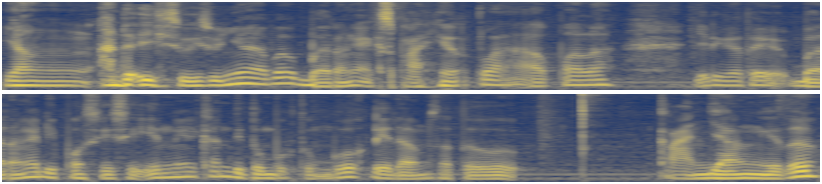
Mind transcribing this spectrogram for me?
Yang ada isu-isunya apa barang expired lah apalah. Jadi katanya barangnya di posisi ini kan ditumbuk-tumbuk di dalam satu keranjang gitu.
